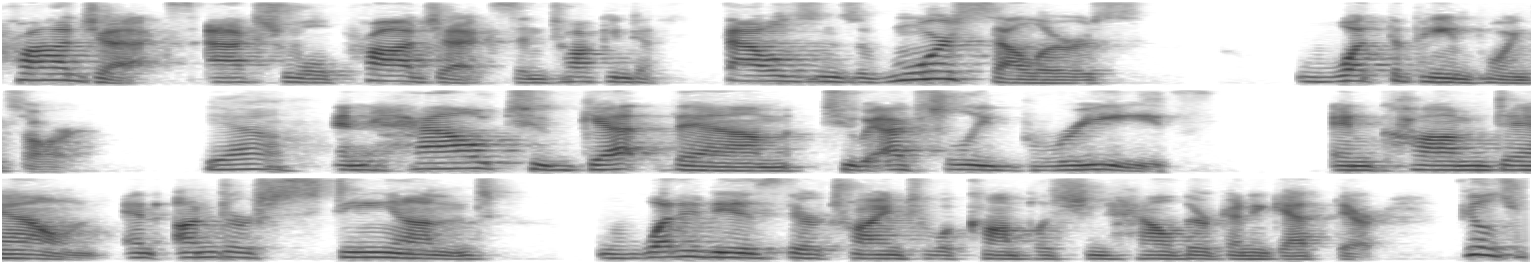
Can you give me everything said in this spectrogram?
projects, actual projects, and talking to thousands of more sellers, what the pain points are Yeah. and how to get them to actually breathe and calm down and understand what it is they're trying to accomplish and how they're going to get there. Feels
